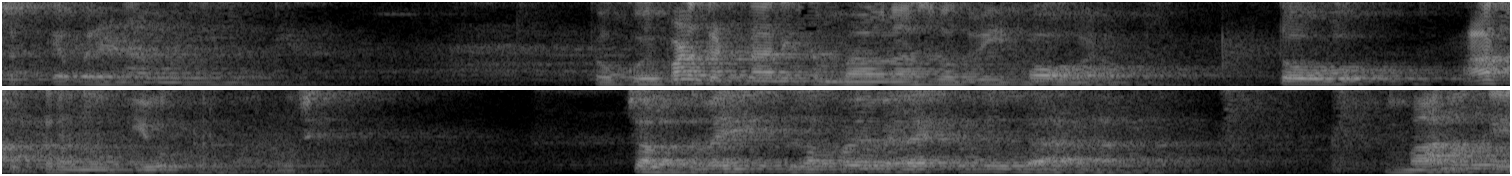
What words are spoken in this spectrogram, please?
શક્ય પરિણામોની સંખ્યા. તો કોઈ પણ ઘટનાની સંભાવના શોધવી હોય તો આ સૂત્રનો ઉપયોગ કરવાનો છે. ચલો, તમે લખો એ પહેલા એક તમને ઉદાહરણ આપી. માનો કે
